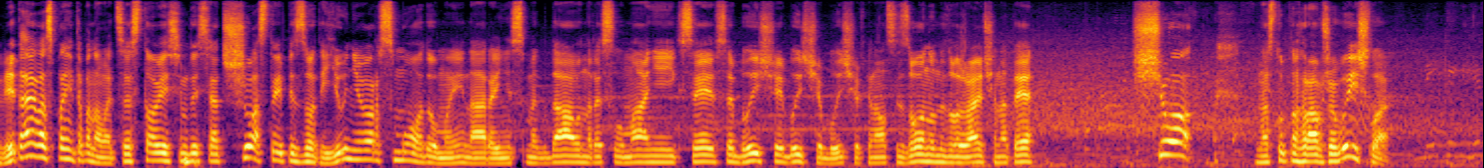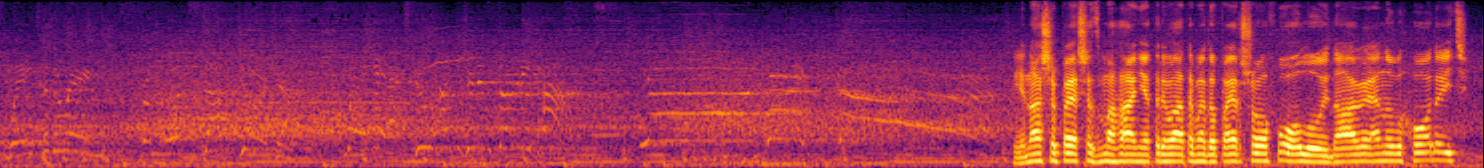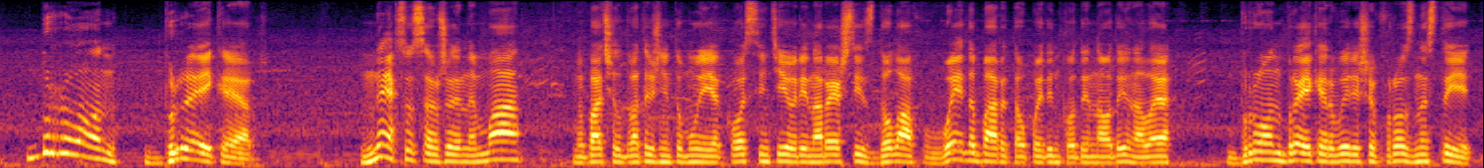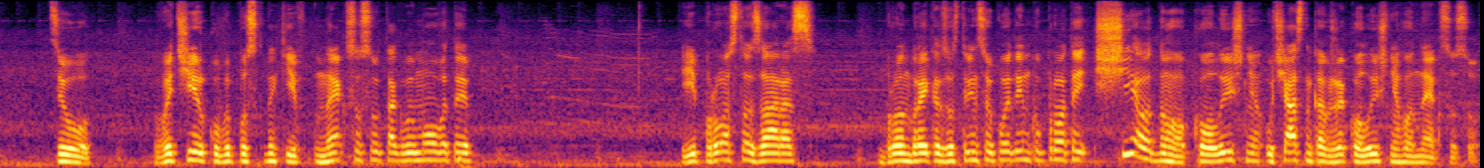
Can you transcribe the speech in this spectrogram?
Вітаю вас, пані та панове. Це 186 епізод Юніверс моду. Ми на арені SmackDown, WrestleMania XA, все ближче і ближче, ближче фінал сезону, незважаючи на те, що наступна гра вже вийшла. making his way to the ring from Woodstock, Georgia, weighing in at 230 pounds. І наше перше змагання триватиме до першого фолу. І на арену виходить Брон Брейкер. Нексуса вже нема. Ми бачили два тижні тому, як Остін Тіорі нарешті здолав Вейда Баррета у поєдинку один на один, але Брон Брейкер вирішив рознести цю вечірку випускників Нексусу, так би мовити. І просто зараз Брон Брейкер зустрінеться у поєдинку проти ще одного колишнього учасника вже колишнього Нексусу.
